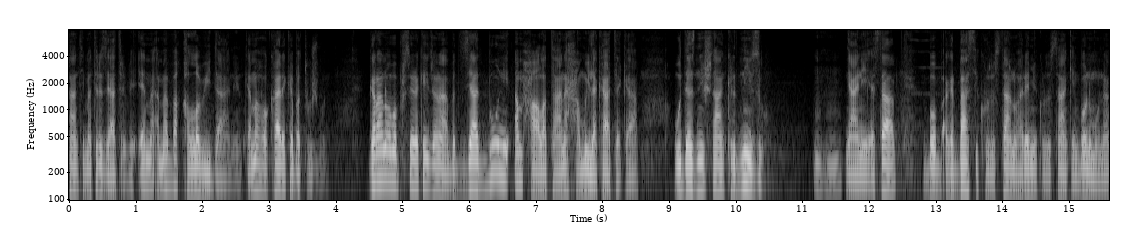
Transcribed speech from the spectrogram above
سانتیمەتر زیاتر بێ ئێمە ئەمە بە قەڵەوی دانێن کەمە هۆکارێکە بە توش بوون گەڕانەوە بە پرسیارەکەی جەنابت زیادبوونی ئەم حاڵەتانە هەمووی لە کاتێکە و دەستنیشتانکردنی زوو ینی ئێستا بۆ ئەگەر باسی کوردستان و هەرێمی کوردستانکەین بۆ نمونە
